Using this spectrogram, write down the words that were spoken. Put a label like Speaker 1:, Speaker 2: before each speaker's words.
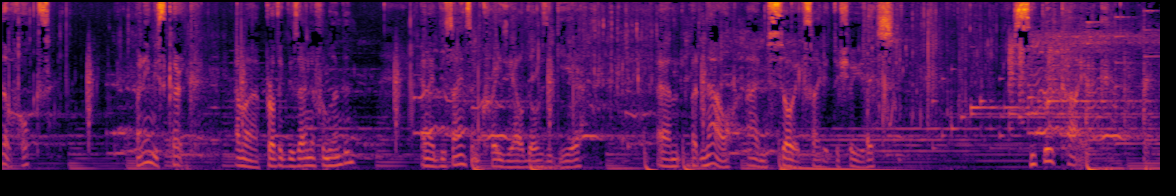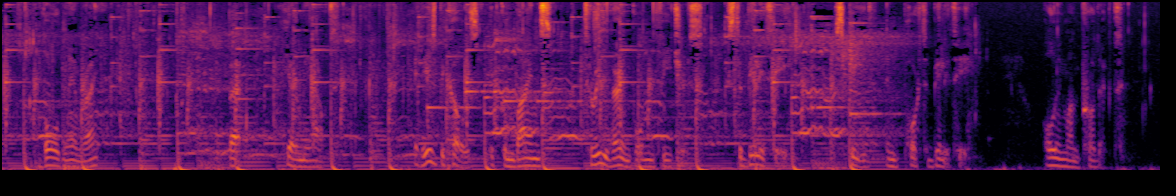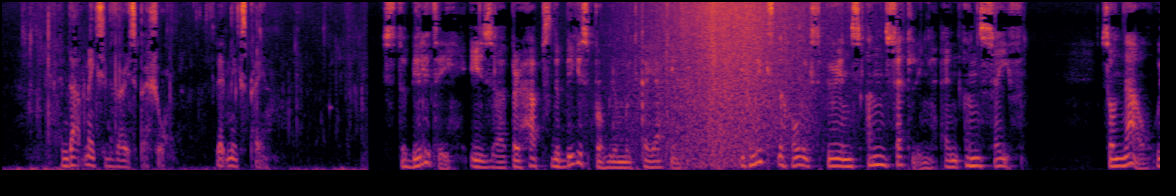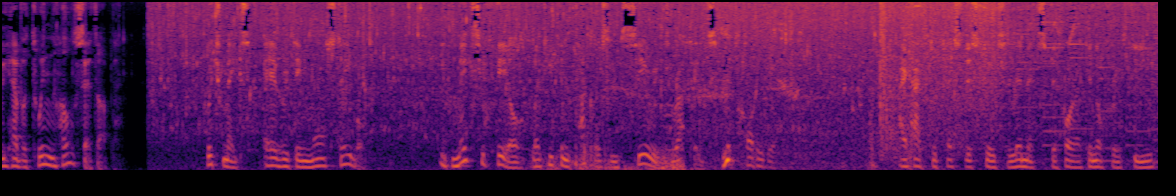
Speaker 1: Hello folks, my name is Kirk. I'm a product designer from London and I designed some crazy outdoorsy gear. Um, but now I'm so excited to show you this. Super Kayak. Bold name, right? But hear me out. It is because it combines three very important features. Stability, speed and portability all in one product and that makes it very special. Let me explain. Stability is uh, perhaps the biggest problem with kayaking. It makes the whole experience unsettling and unsafe. So now we have a twin hull setup, which makes everything more stable. It makes you feel like you can tackle some serious rapids. I had to test this to its limits before I can offer it to you.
